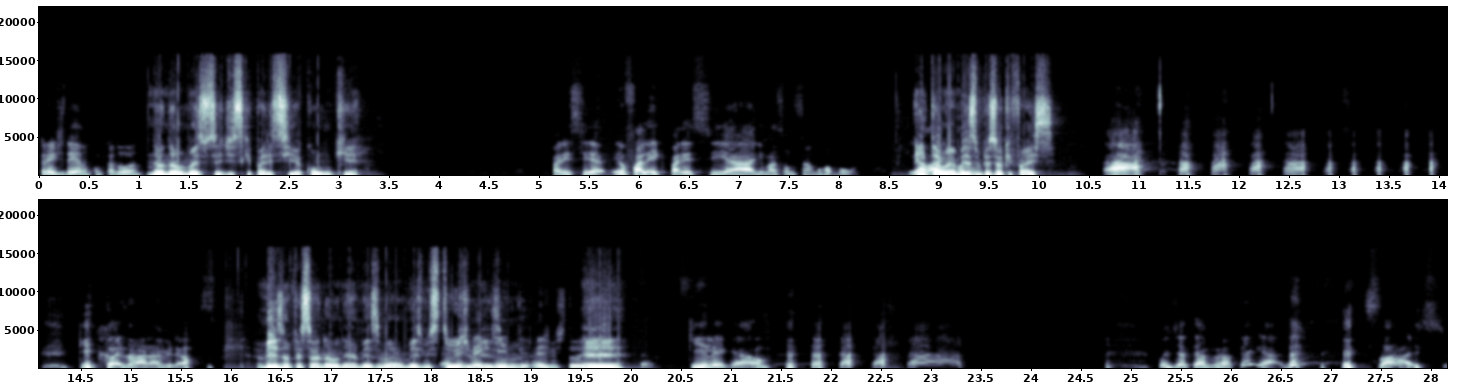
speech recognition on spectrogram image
3D, no computador. Não, não, mas você disse que parecia com o quê? Parecia, eu falei que parecia a animação do frango robô. E então, é a falou- mesma pessoa que faz. Ah! que coisa maravilhosa. A mesma pessoa não, né? A mesma, o mesmo É estúdio mesma mesmo. equipe, mesmo estúdio. É. Que legal. Podia ter a mesma pegada. Só acho.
